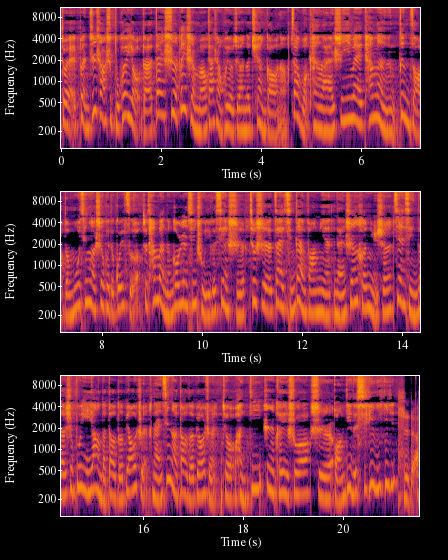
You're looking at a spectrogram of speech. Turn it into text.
对，本质上是不会有的。但是为什么家长会有这样的劝告呢？在我看来，是因为他们更早的摸清了社会的规则，就他们能够认清楚一个现实，就是在情感方面，男生和女生践行的是不一样的道德标准。男性的道德标准就很低，甚至可以说是皇帝的新衣。是的，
